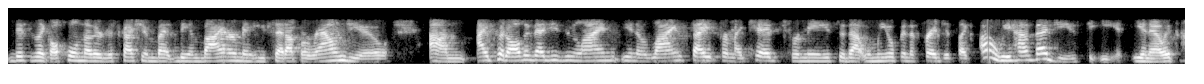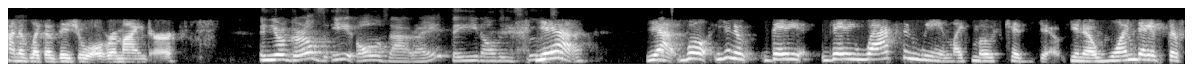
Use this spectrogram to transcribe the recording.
this is like a whole nother discussion, but the environment you set up around you. Um, I put all the veggies in line, you know, line sight for my kids, for me, so that when we open the fridge, it's like, oh, we have veggies to eat. You know, it's kind of like a visual reminder. And your girls eat all of that, right? They eat all these foods. Yeah. Yeah, well, you know, they they wax and wean like most kids do. You know, one day it's their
